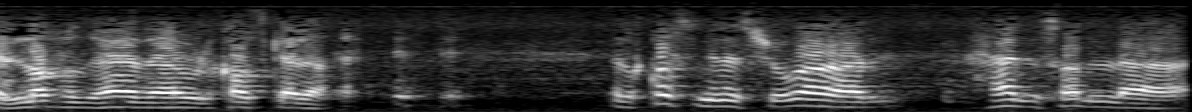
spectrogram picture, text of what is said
اللفظ هذا والقص كذا. القص من السؤال هل صلى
